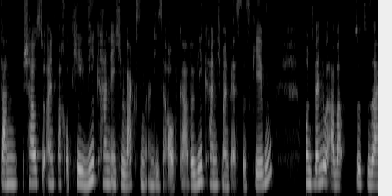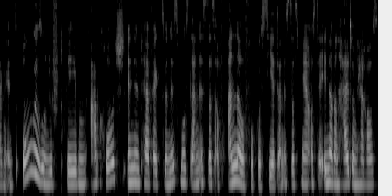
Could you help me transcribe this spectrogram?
dann schaust du einfach, okay, wie kann ich wachsen an dieser Aufgabe? Wie kann ich mein Bestes geben? Und wenn du aber sozusagen ins ungesunde Streben abrutscht, in den Perfektionismus, dann ist das auf andere fokussiert, dann ist das mehr aus der inneren Haltung heraus,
